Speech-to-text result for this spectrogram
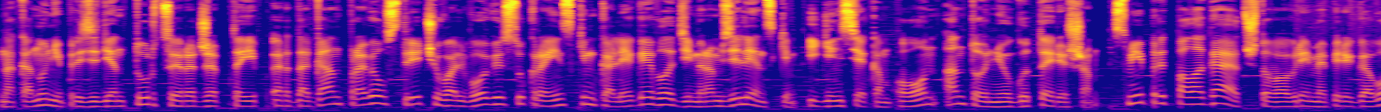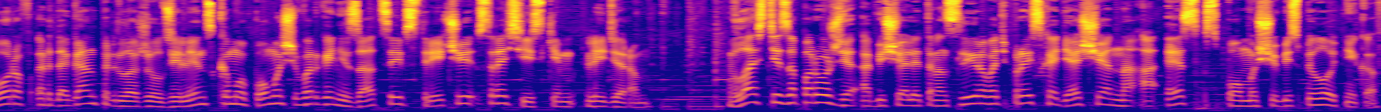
Накануне президент Турции Реджеп Таип Эрдоган провел встречу во Львове с украинским коллегой Владимиром Зеленским и генсеком ООН Антонио Гутерришем. СМИ предполагают, что во время переговоров Эрдоган предложил Зеленскому помощь в организации встречи с российским лидером. Власти Запорожья обещали транслировать происходящее на АЭС с помощью беспилотников.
